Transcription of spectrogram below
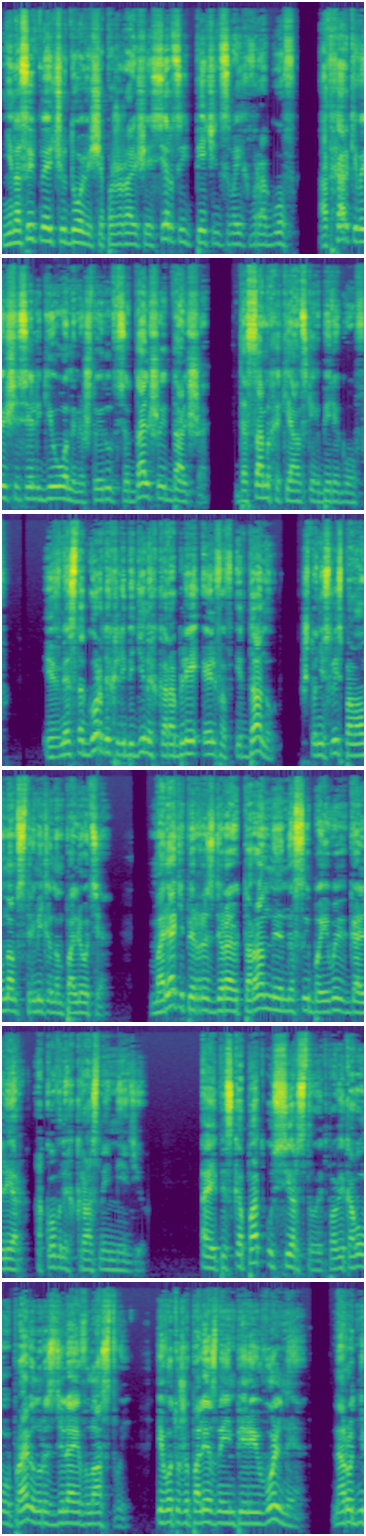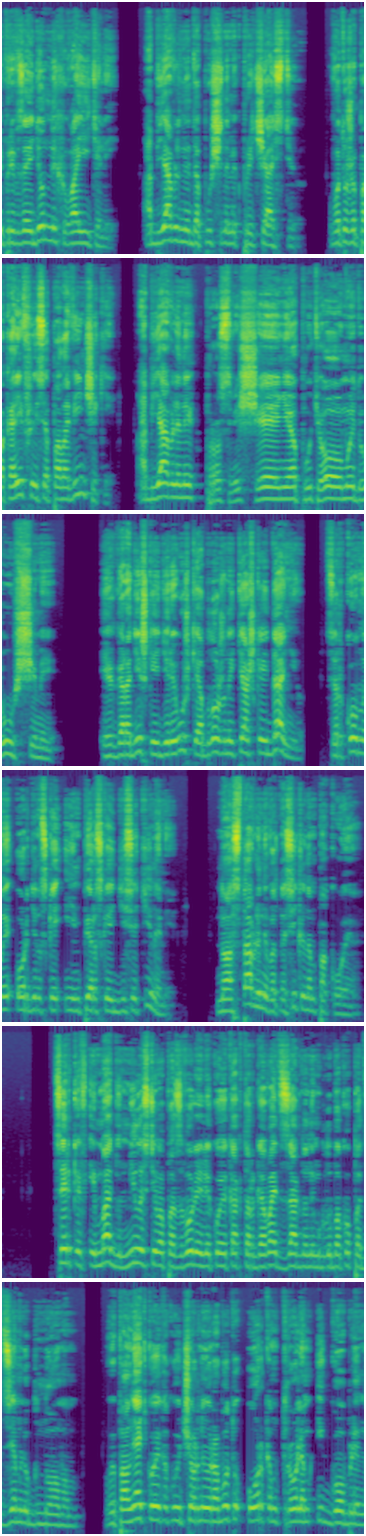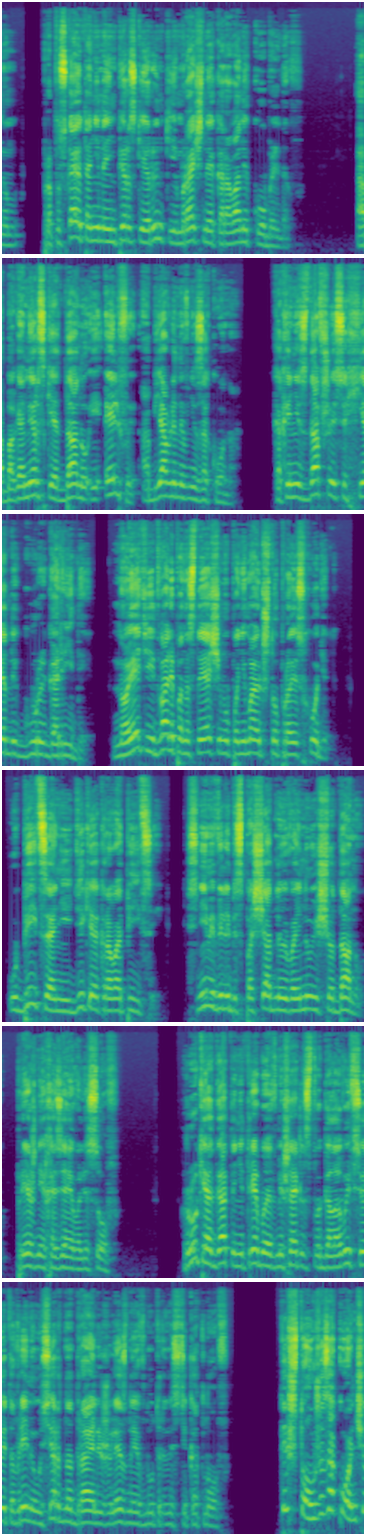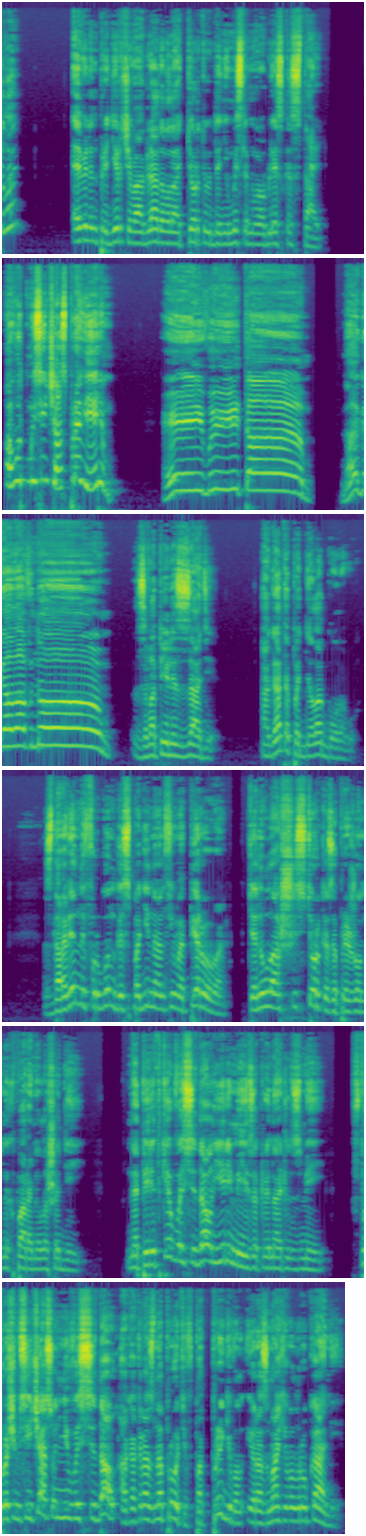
Ненасытное чудовище, пожирающее сердце и печень своих врагов, отхаркивающееся легионами, что идут все дальше и дальше, до самых океанских берегов. И вместо гордых лебединых кораблей эльфов и Дану, что неслись по волнам в стремительном полете, моря теперь раздирают таранные носы боевых галер, окованных красной медью. А епископат усердствует, по вековому правилу разделяя властвуй, и вот уже полезные империи вольные, народ непревзойденных воителей, объявлены допущенными к причастию, вот уже покорившиеся половинчики объявлены просвещение путем идущими. Их городишки и деревушки обложены тяжкой данью, церковной, орденской и имперской десятинами, но оставлены в относительном покое. Церковь и маги милостиво позволили кое-как торговать загнанным глубоко под землю гномом, выполнять кое-какую черную работу оркам, троллям и гоблинам. Пропускают они на имперские рынки и мрачные караваны кобальдов а богомерзкие Дану и эльфы объявлены вне закона, как и не сдавшиеся хеды, гуры, гориды. Но эти едва ли по-настоящему понимают, что происходит. Убийцы они и дикие кровопийцы. С ними вели беспощадную войну еще Дану, прежние хозяева лесов. Руки Агаты, не требуя вмешательства головы, все это время усердно драили железные внутренности котлов. «Ты что, уже закончила?» Эвелин придирчиво оглядывала оттертую до немыслимого блеска сталь. А вот мы сейчас проверим. Эй, вы там! На головном! Завопили сзади. Агата подняла голову. Здоровенный фургон господина Анфима Первого тянула аж шестерка запряженных парами лошадей. На передке восседал Еремей, заклинатель змей. Впрочем, сейчас он не восседал, а как раз напротив, подпрыгивал и размахивал руками.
